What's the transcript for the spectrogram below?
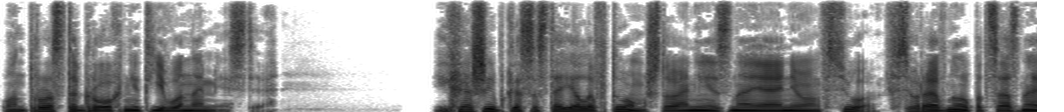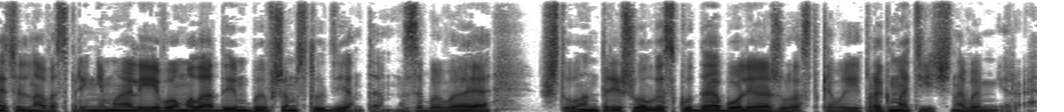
он просто грохнет его на месте. Их ошибка состояла в том, что они, зная о нем все, все равно подсознательно воспринимали его молодым бывшим студентом, забывая, что он пришел из куда более жесткого и прагматичного мира.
